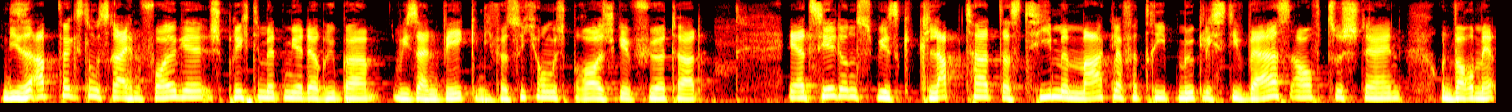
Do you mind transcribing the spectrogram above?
In dieser abwechslungsreichen Folge spricht er mit mir darüber, wie sein Weg in die Versicherungsbranche geführt hat, er erzählt uns, wie es geklappt hat, das Team im Maklervertrieb möglichst divers aufzustellen und warum er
